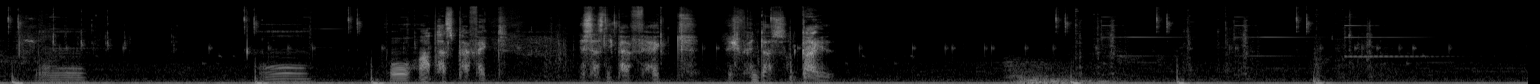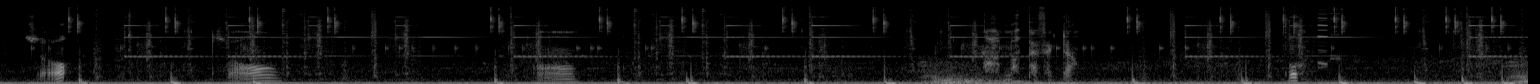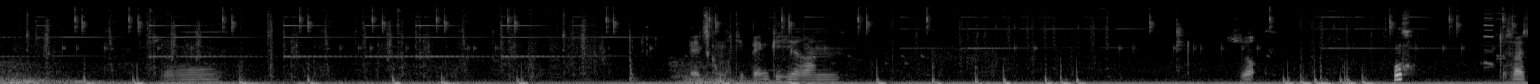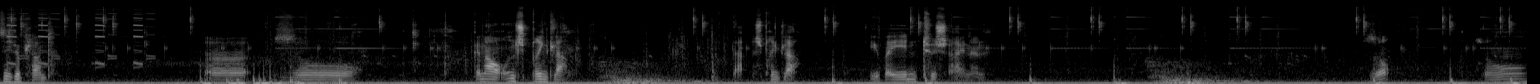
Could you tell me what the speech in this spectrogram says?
So. So. Oh, ah, passt perfekt. Ist das nicht perfekt? Ich finde das geil. So. So. Noch, noch perfekter. Oh. So. Jetzt kommen noch die Bänke hier ran. So. Huch. War jetzt nicht geplant. Äh, so. Genau, und Sprinkler. Da, Sprinkler. Über jeden Tisch einen. So. So.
